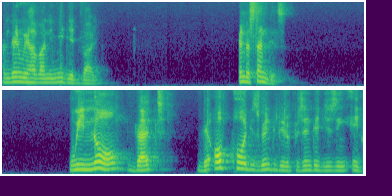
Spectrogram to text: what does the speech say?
and then we have an immediate value. Understand this? We know that the opcode is going to be represented using eight,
